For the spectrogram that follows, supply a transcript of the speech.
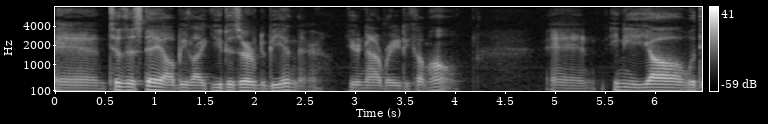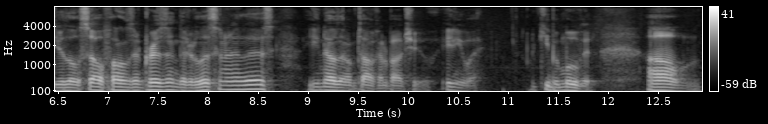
and to this day, I'll be like, "You deserve to be in there. You're not ready to come home." And any of y'all with your little cell phones in prison that are listening to this, you know that I'm talking about you. Anyway, keep it moving. Um,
